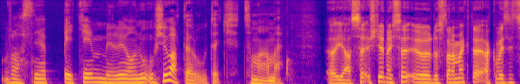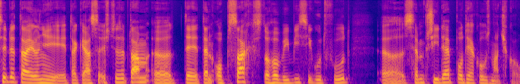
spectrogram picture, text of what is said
vlastně pěti milionů uživatelů teď, co máme. Já se ještě, než se dostaneme k té akvizici detailněji, tak já se ještě zeptám, ty, ten obsah z toho BBC Good Food sem přijde pod jakou značkou?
